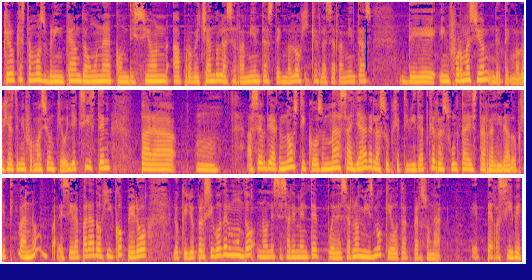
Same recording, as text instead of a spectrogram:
creo que estamos brincando a una condición aprovechando las herramientas tecnológicas, las herramientas de información, de tecnologías de información que hoy existen para mm, hacer diagnósticos más allá de la subjetividad que resulta esta realidad objetiva, ¿no? Pareciera paradójico, pero lo que yo percibo del mundo no necesariamente puede ser lo mismo que otra persona eh, percibe.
